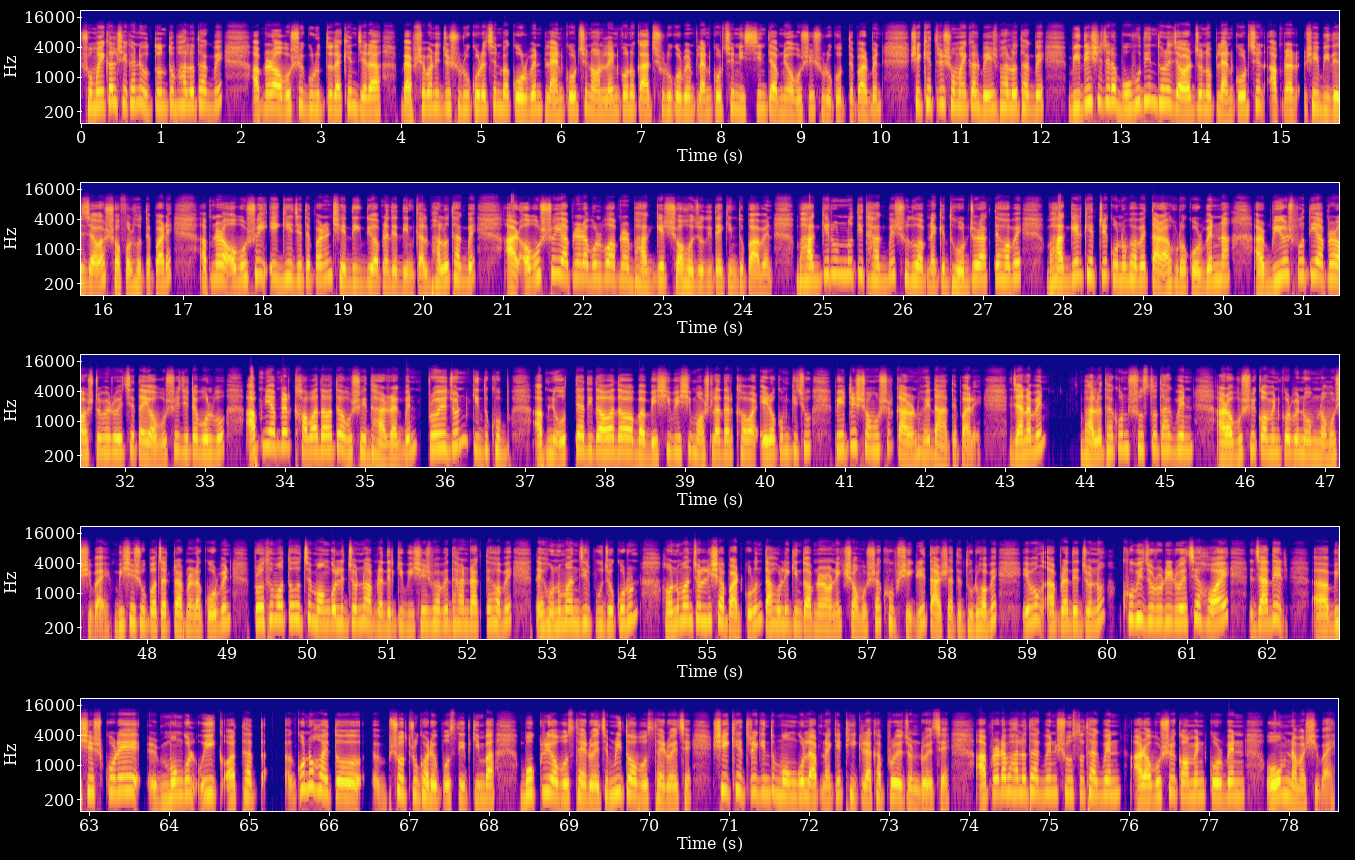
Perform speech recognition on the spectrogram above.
সময়কাল সেখানে অত্যন্ত ভালো থাকবে। আপনারা অবশ্যই গুরুত্ব দেখেন, যারা ব্যবসা বাণিজ্য শুরু করেছেন বা করবেন প্ল্যান করছেন অনলাইন কোনো কাজ শুরু করবেন প্ল্যান করছেন, নিশ্চিন্তে আপনি অবশ্যই শুরু করতে পারবেন। সেক্ষেত্রে সময়কাল বেশ ভালো থাকবে। বিদেশে যারা বহুদিন ধরে যাওয়ার জন্য প্ল্যান করছেন, আপনার সেই বিদেশ যাওয়া সফল হতে পারে। আপনারা অবশ্যই এগিয়ে যেতে পারেন, সেদিক দিয়েও আপনাদের দিনকাল ভালো থাকবে। আর অবশ্যই আপনারা বলব, আপনার ভাগ্যের সহযোগিতায় কিন্তু পাবেন। ভাগ্যের উন্নতি থাকবে, শুধু আপনাকে ধৈর্য রাখতে হবে। ভাগ্যের ক্ষেত্রে কোনোভাবে তাড়াহুড়ো করবেন না। আর বৃহস্পতি আপনার অষ্টমে রয়েছে, তাই অবশ্যই যেটা বলব, আপনি আপনার খাওয়া দাওয়াতে অবশ্যই ধার রাখবেন। প্রয়োজন কিন্তু খুব আপনি অত্যাদি দাওয়া দাওয়া বা বেশি বেশি মশলাদার খাওয়ার এরকম কিছু পেটের সমস্যার কারণ হয়ে দাঁড়াতে পারে। জানাবেন ভালো থাকুন, সুস্থ থাকবেন আর অবশ্যই কমেন্ট করবেন ওম নম শিবায়। বিশেষ উপচারটা আপনারা করবেন। প্রথমত হচ্ছে মঙ্গলের জন্য আপনাদেরকে বিশেষভাবে ধ্যান রাখতে হবে। তাই হনুমানজির পুজো করুন, হনুমান চল্লিশা পাঠ করুন তাহলে কিন্তু আপনার অনেক সমস্যা খুব শীঘ্রই তার সাথে দূর হবে এবং আপনাদের জন্য খুবই জরুরি রয়েছে। হয় যাদের বিশেষ করে মঙ্গল উইক অর্থাৎ কোনো হয়তো শত্রু ঘরে উপস্থিত কিংবা বকরি অবস্থায় রয়েছে, মৃত অবস্থায় রয়েছে সেই ক্ষেত্রে কিন্তু মঙ্গল আপনাকে ঠিক রাখা প্রয়োজন রয়েছে। আপনারা ভালো থাকবেন, সুস্থ থাকবেন, আর অবশ্যই কমেন্ট করবেন। ওম নমঃ শিবায়।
